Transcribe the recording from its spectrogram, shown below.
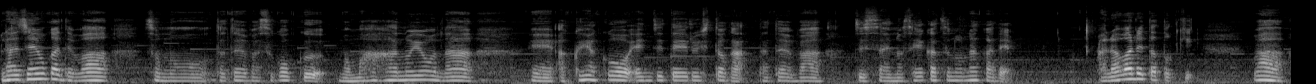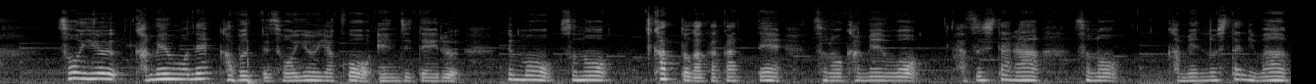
ラージャヨガではその例えばすごくママ母のような、えー、悪役を演じている人が例えば実際の生活の中で現れた時はそういう仮面をねかぶってそういう役を演じている。でもそのカットがかかってその仮面を外したらその仮面の下には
